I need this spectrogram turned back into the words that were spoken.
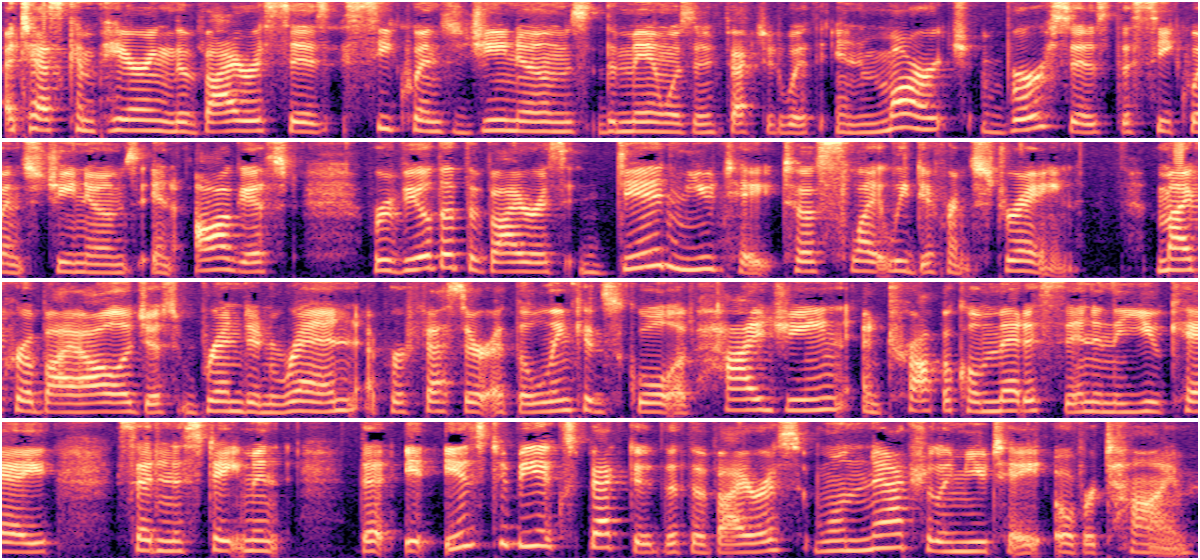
A test comparing the virus's sequenced genomes the man was infected with in March versus the sequenced genomes in August revealed that the virus did mutate to a slightly different strain. Microbiologist Brendan Wren, a professor at the London School of Hygiene and Tropical Medicine in the UK, said in a statement that it is to be expected that the virus will naturally mutate over time.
